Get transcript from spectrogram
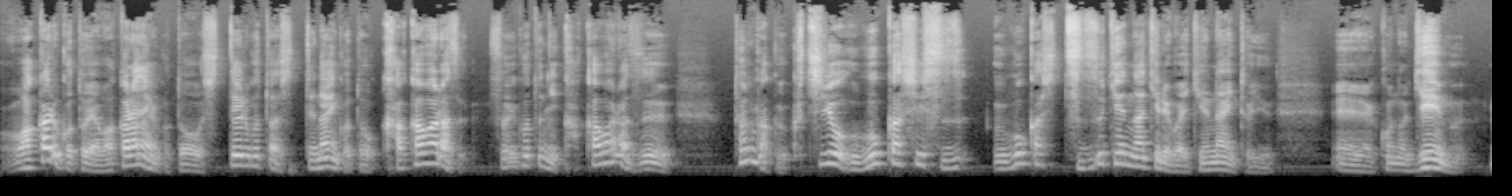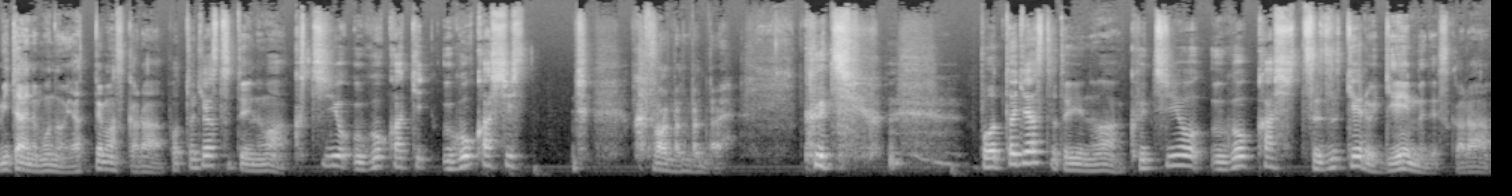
分かることや分からないことを知っていることは知ってないことを関わらずそういうことに関わらずとにかく口を動かし動かし続けなければいけないという、えー、このゲームみたいなものをやってますからポッドキャストというのは口を動かき動かし 口ポッドキャストというのは口を動かし続けるゲームですから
